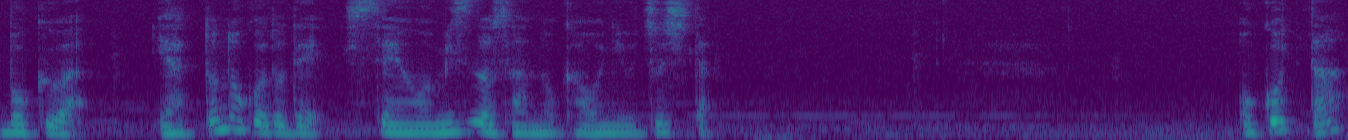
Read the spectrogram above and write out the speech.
僕はやっとのことで視線を水野さんの顔に移した。怒った？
